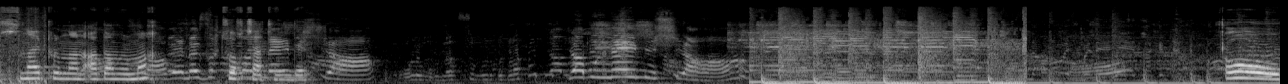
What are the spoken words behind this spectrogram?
sniperla adam vurmaq AVM Çok çetindir. neymiş ya? Oğlum bu nasıl vurdu lan? Ya bu neymiş ya? Oo.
